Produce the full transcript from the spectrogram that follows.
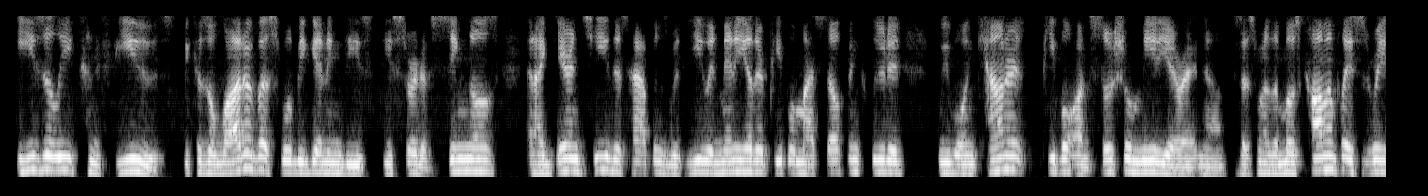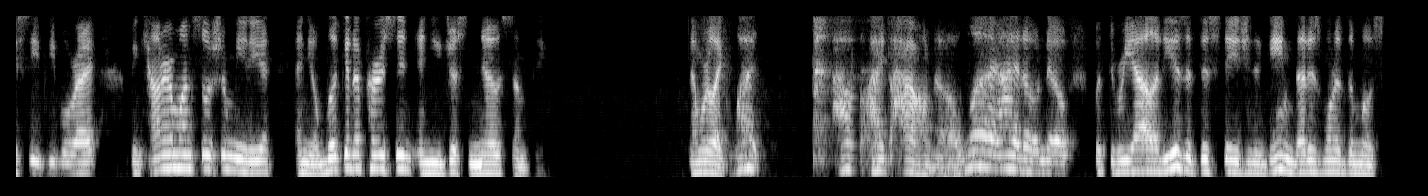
easily confused because a lot of us will be getting these, these sort of signals. And I guarantee this happens with you and many other people, myself included. We will encounter people on social media right now because that's one of the most common places where you see people, right? We encounter them on social media and you'll look at a person and you just know something and we're like, what? How, I, I don't know. What? I don't know. But the reality is, at this stage in the game, that is one of the most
